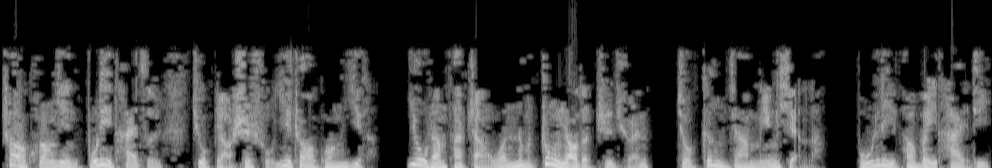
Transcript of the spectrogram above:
赵匡胤不立太子，就表示属意赵光义了，又让他掌握那么重要的职权，就更加明显了。不立他为太帝，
